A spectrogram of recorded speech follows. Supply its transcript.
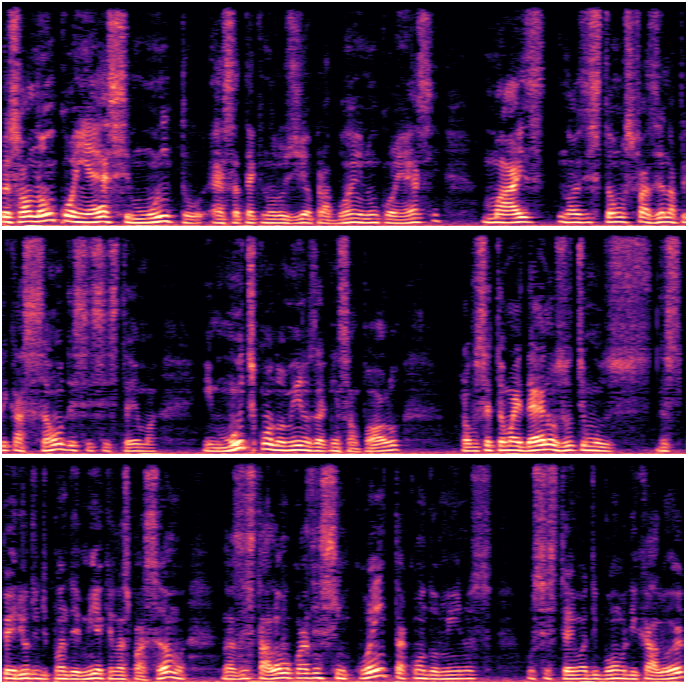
Pessoal não conhece muito essa tecnologia para banho, não conhece, mas nós estamos fazendo aplicação desse sistema em muitos condomínios aqui em São Paulo. Para você ter uma ideia, nos últimos, nesse período de pandemia que nós passamos, nós instalamos quase em 50 condomínios o sistema de bomba de calor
